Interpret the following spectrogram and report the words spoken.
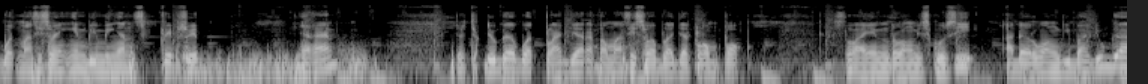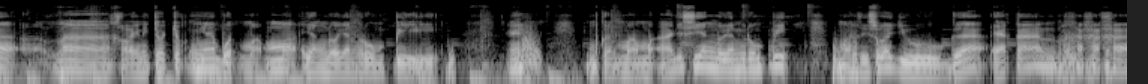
buat mahasiswa yang ingin bimbingan script suite ya kan cocok juga buat pelajar atau mahasiswa belajar kelompok selain ruang diskusi ada ruang gibah juga. Nah kalau ini cocoknya buat emak-emak yang doyan ngerumpi. Eh bukan emak-emak aja sih yang doyan ngerumpi mahasiswa juga ya kan? Hahaha.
